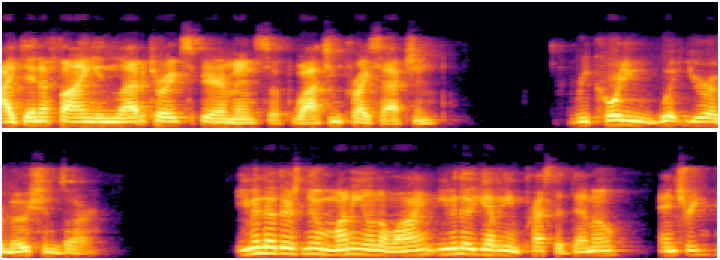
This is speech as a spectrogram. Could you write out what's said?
identifying in laboratory experiments of watching price action, recording what your emotions are. Even though there's no money on the line, even though you haven't even pressed the demo entry,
